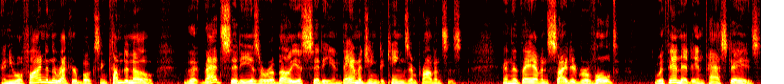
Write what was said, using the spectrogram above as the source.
and you will find in the record books and come to know that that city is a rebellious city and damaging to kings and provinces, and that they have incited revolt within it in past days.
